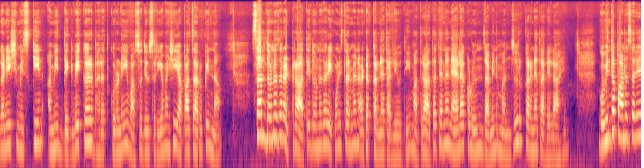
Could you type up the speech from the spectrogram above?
गणेश मिस्किन अमित दिग्वेकर भरत कुरणे वासुदेव सूर्यवंशी या पाच आरोपींना साल दोन हजार अठरा ते दोन हजार एकोणीस दरम्यान अटक करण्यात आली होती. मात्र आता त्यांना न्यायालयाकडून जामीन मंजूर करण्यात आलेला आहे. गोविंद पानसरे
